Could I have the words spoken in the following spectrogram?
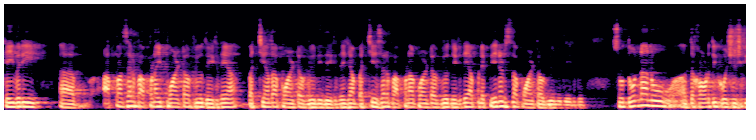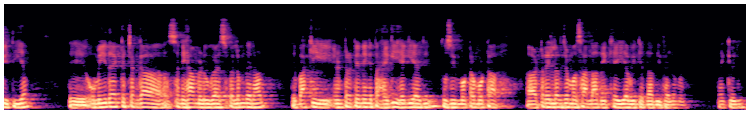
ਕਈ ਵਾਰੀ ਆਪਾਂ ਸਿਰਫ ਆਪਣਾ ਹੀ ਪੁਆਇੰਟ ਆਫ View ਦੇਖਦੇ ਆ ਬੱਚਿਆਂ ਦਾ ਪੁਆਇੰਟ ਆਫ View ਨਹੀਂ ਦੇਖਦੇ ਜਾਂ ਬੱਚੇ ਸਿਰਫ ਆਪਣਾ ਪੁਆਇੰਟ ਆਫ View ਦੇਖਦੇ, ਆਪਣੇ ਪੇਰੈਂਟਸ ਦਾ ਪੁਆਇੰਟ ਆਫ View ਨਹੀਂ ਦੇਖਦੇ। ਸੋ ਦੋਨਾਂ ਨੂੰ ਦਿਖਾਉਣ ਦੀ ਕੋਸ਼ਿਸ਼ ਕੀਤੀ ਆ। ਤੇ ਉਮੀਦ ਹੈ ਇੱਕ ਚੰਗਾ ਸੁਨੇਹਾ ਮਿਲੂਗਾ ਇਸ ਫਿਲਮ ਦੇ ਨਾਲ। ਤੇ ਬਾਕੀ ਐਂਟਰਟੇਨਿੰਗ ਤਾਂ ਹੈਗੀ ਹੈਗੀ ਆ ਜੀ। ਤੁਸੀਂ ਮੋਟਾ-ਮੋਟਾ ਟ੍ਰੇਲਰ 'ਚ ਮਸਾਲਾ ਦੇਖਿਆ ਹੀ ਆ ਵੀ ਕਿੱਦਾਂ ਦੀ ਫਿਲਮ ਹੈ ਥੈਂਕ ਯੂ ਜੀ।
